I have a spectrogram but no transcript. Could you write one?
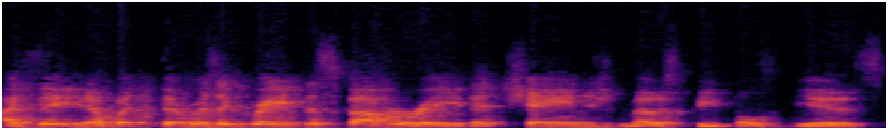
I think, you know, but there was a great discovery that changed most people's views.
